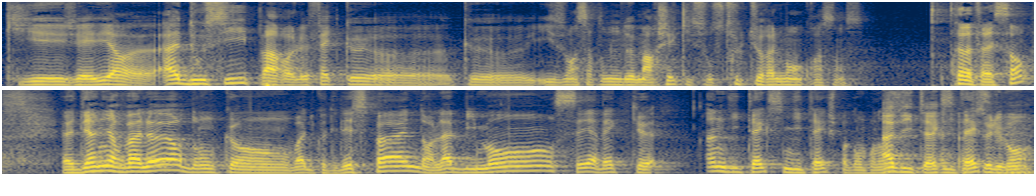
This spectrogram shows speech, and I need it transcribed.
qui est j'allais dire, adoucie par le fait qu'ils euh, que ils ont un certain nombre de marchés qui sont structurellement en croissance. Très intéressant. Euh, dernière valeur, donc on va du côté d'Espagne, dans l'habillement, c'est avec euh, Inditex, Inditex, je sais pas comment on prononce. Inditex, absolument.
